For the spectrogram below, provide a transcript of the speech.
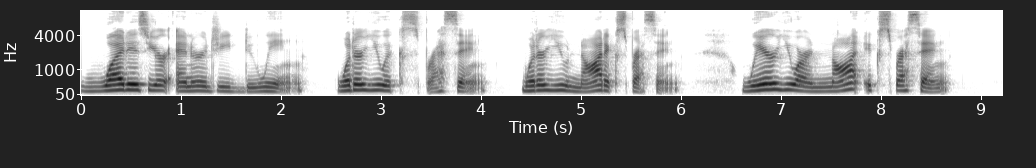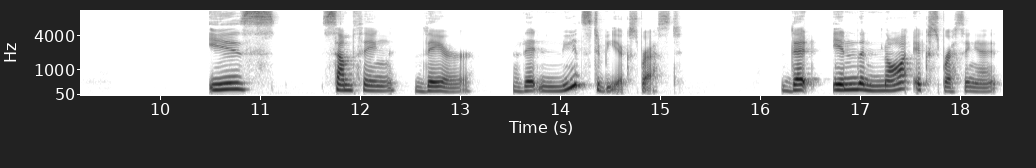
what is your energy doing? What are you expressing? What are you not expressing? Where you are not expressing is something there that needs to be expressed. That in the not expressing it,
